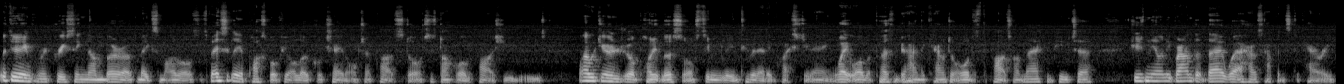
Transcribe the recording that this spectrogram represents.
With your increasing number of makes and models, it's basically impossible for your local chain auto parts store to stock all the parts you need. Why would you endure pointless or seemingly intimidating questioning? Wait while the person behind the counter orders the parts on their computer, choosing the only brand that their warehouse happens to carry.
